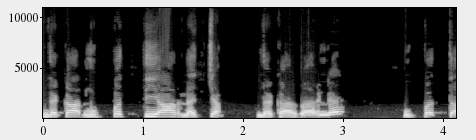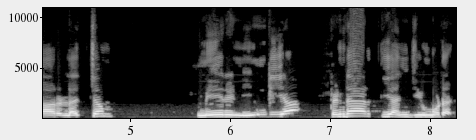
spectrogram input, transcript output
இந்த கார் முப்பத்தி ஆறு லட்சம். இந்த கார் பாருங்க முப்பத்தாறு லட்சம். மேரி இன் இந்தியா ரெண்டாயிரத்தி அஞ்சு முடல்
